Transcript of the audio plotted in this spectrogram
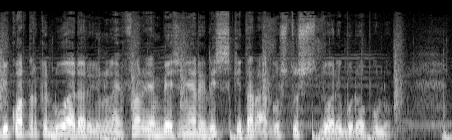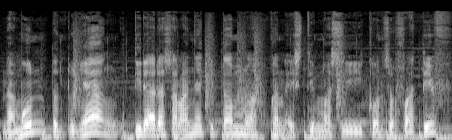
di kuartal kedua dari Unilever yang biasanya rilis sekitar Agustus 2020. Namun tentunya tidak ada salahnya kita melakukan estimasi konservatif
